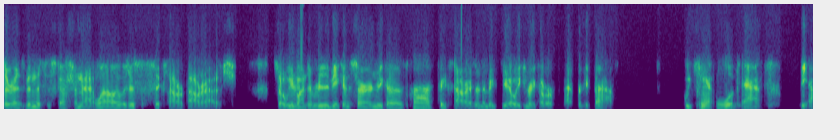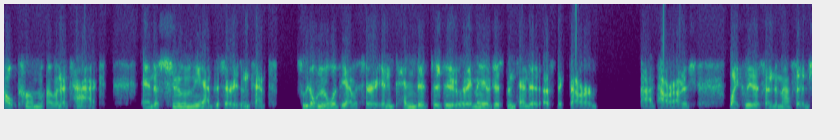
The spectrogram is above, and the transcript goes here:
there has been this discussion that, well, it was just a six hour power outage. So we don't have to really be concerned because ah, six hours isn't a big deal. We can recover from that pretty fast. We can't look at the outcome of an attack and assume the adversary's intent. So we don't know what the adversary intended to do. They may have just intended a six hour uh, power outage, likely to send a message,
